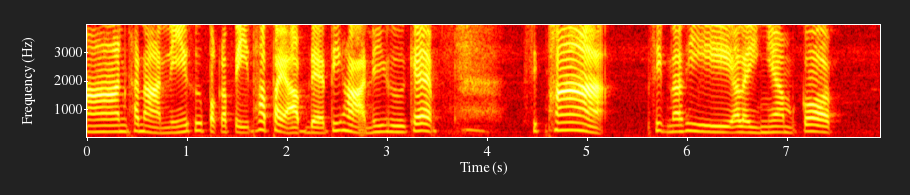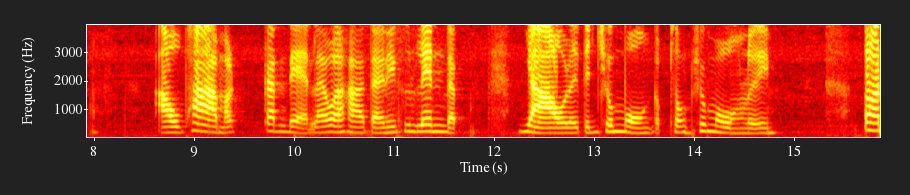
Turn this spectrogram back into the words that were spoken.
านขนาดนี้คือปกติถ้าไปอาบแดดที่หาดนี่คือแค่สิบห้าสิบนาทีอะไรเงี้ยก็เอาผ้ามากันแดดแล้วอะค่ะ แต่อันนี้คือเล่นแบบ ยาวเลยเป็นชั่วโมงกับสองชั่วโมงเลย ตอน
